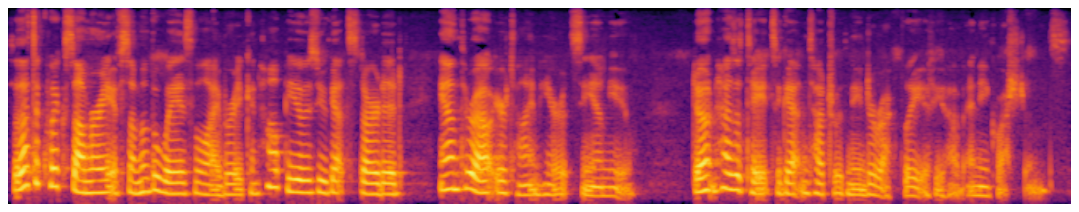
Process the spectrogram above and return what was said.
So that's a quick summary of some of the ways the library can help you as you get started and throughout your time here at CMU. Don't hesitate to get in touch with me directly if you have any questions.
